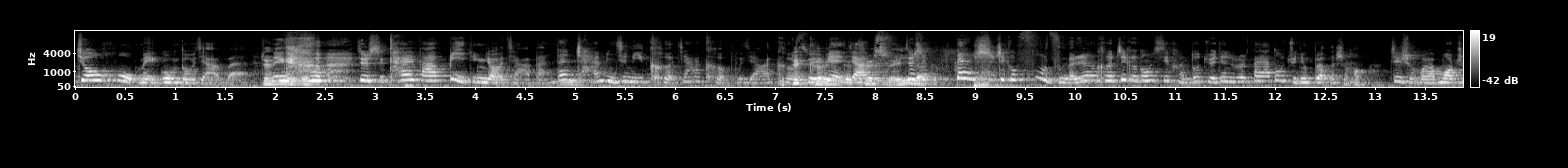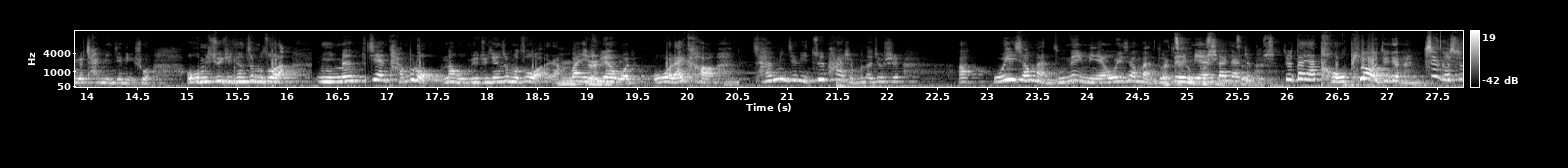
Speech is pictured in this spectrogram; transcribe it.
交互、美工都加班，对那个 就是开发必定要加班，但产品经理可加可不加，可随便加，就是但是这个负责任和这个东西很多决定就是大家都决定不了的时候，嗯这时候要冒出一个产品经理说，我们就决定这么做了，你们既然谈不拢，那我们就决定这么做，然后万一出现我我来扛。产品经理最怕什么呢？就是。啊，我也想满足那面，我也想满足啊这面，大家就这个就大家投票就就，这个是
